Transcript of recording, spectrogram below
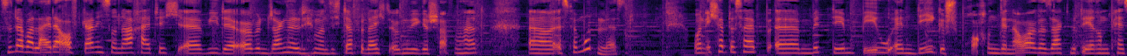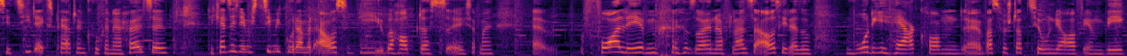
sind aber leider oft gar nicht so nachhaltig äh, wie der Urban Jungle, den man sich da vielleicht irgendwie geschaffen hat, äh, es vermuten lässt. Und ich habe deshalb äh, mit dem BUND gesprochen, genauer gesagt mit deren Pestizidexpertin Corinna Hölzel. Die kennt sich nämlich ziemlich gut damit aus, wie überhaupt das, äh, ich sag mal, äh, Vorleben so einer Pflanze aussieht, also wo die herkommt, äh, was für Stationen die auf ihrem Weg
